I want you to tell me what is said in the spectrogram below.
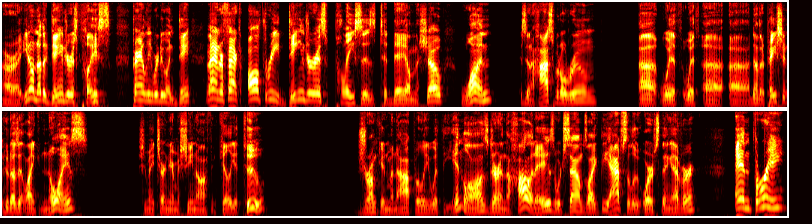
All right. You know, another dangerous place. Apparently, we're doing. Da- Matter of fact, all three dangerous places today on the show. One is in a hospital room uh, with with uh, uh, another patient who doesn't like noise. She may turn your machine off and kill you. Two, drunken monopoly with the in laws during the holidays, which sounds like the absolute worst thing ever. And three,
